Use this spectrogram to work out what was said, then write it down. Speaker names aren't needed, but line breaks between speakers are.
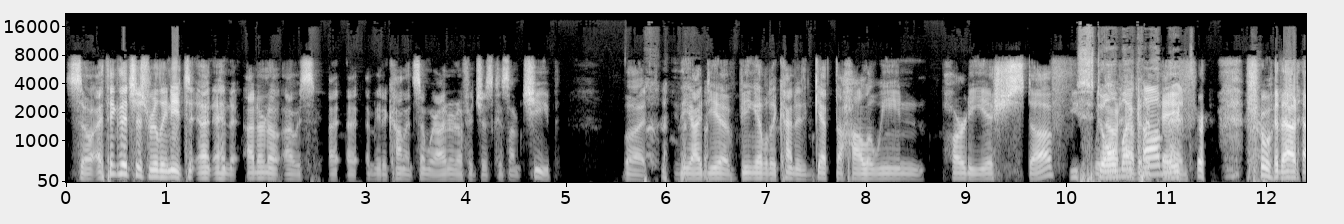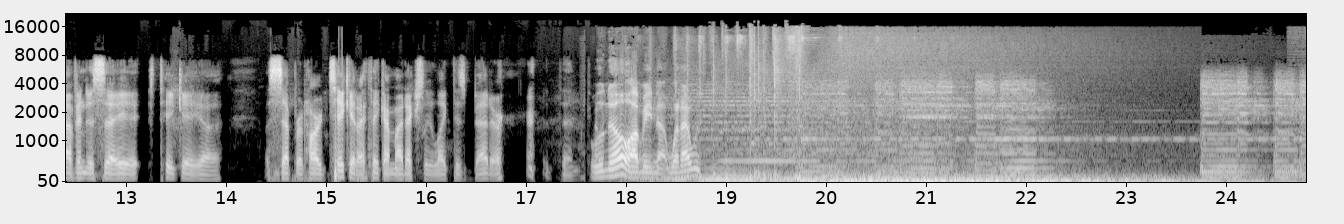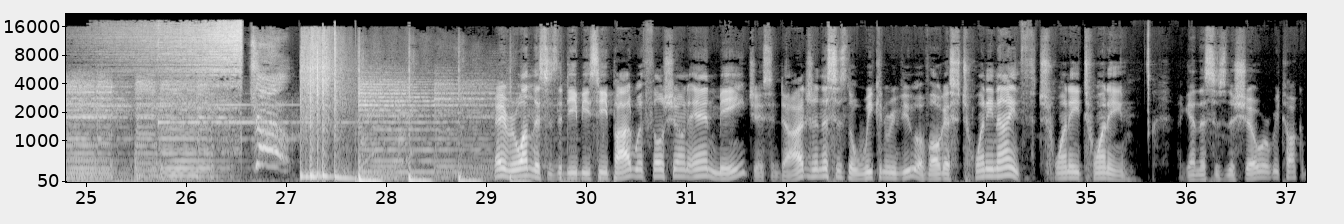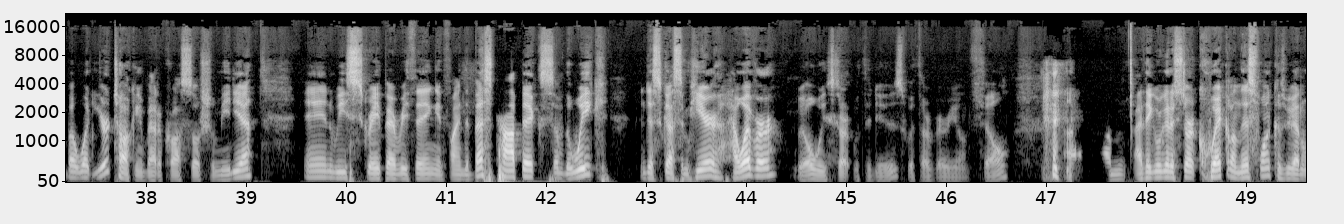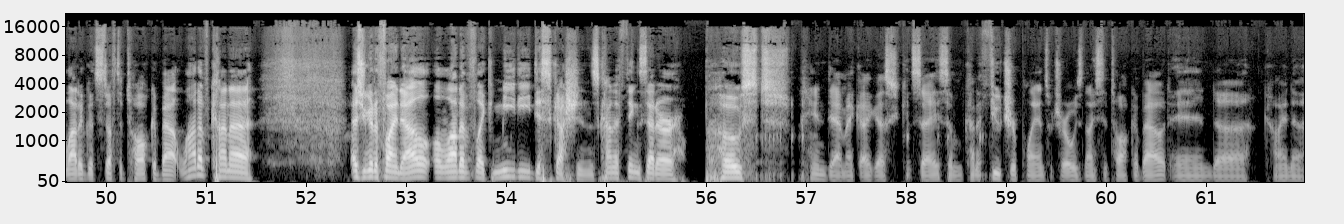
So I think that's just really neat. To, and, and, I don't know. I was I, I made a comment somewhere. I don't know if it's just because I'm cheap, but the idea of being able to kind of get the Halloween party-ish stuff.
You stole my comment
for, for, without having to say take a uh, a separate hard ticket. I think I might actually like this better than.
Well, no. I mean, when I was Hey everyone, this is the DVC Pod with Phil Schoen and me, Jason Dodge, and this is the week in review of August 29th, 2020. Again, this is the show where we talk about what you're talking about across social media, and we scrape everything and find the best topics of the week and discuss them here. However, we always start with the news with our very own Phil. um, I think we're going to start quick on this one because we got a lot of good stuff to talk about. A lot of kind of as you're going to find out, a lot of like meaty discussions, kind of things that are post pandemic, I guess you could say, some kind of future plans, which are always nice to talk about, and uh, kind of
